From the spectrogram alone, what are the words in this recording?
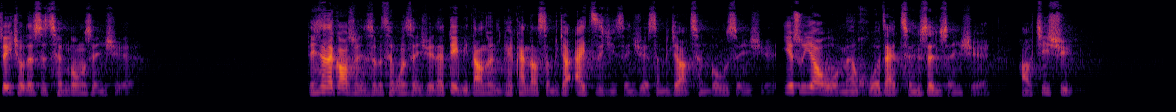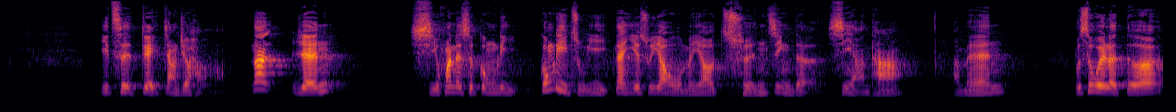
追求的是成功神学。等一下再告诉你什么成功神学。在对比当中，你可以看到什么叫爱自己神学，什么叫成功神学。耶稣要我们活在成圣神学。好，继续。一次对，这样就好。那人喜欢的是功利，功利主义，但耶稣要我们要纯净的信仰他。阿门。不是为了得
